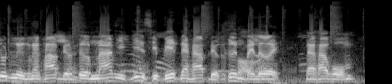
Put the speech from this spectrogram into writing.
จุดหนึ่ง52.1 นะครับเดี๋ยวเติมน้ำอีก20ลิตรนะครับเดี๋ยวขึ้นไปเลยนะครับผมอ้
